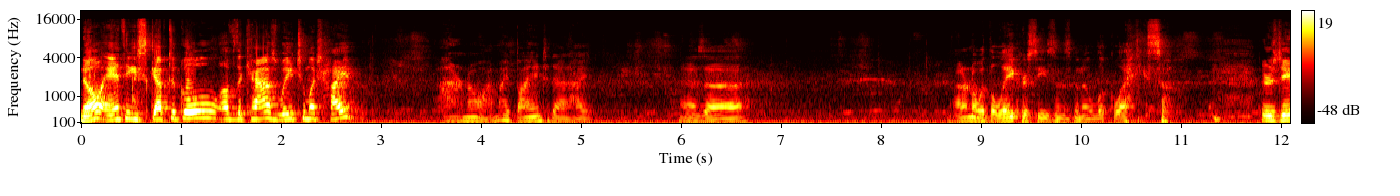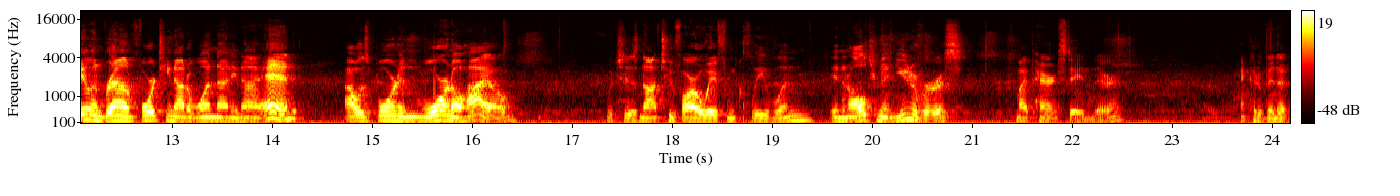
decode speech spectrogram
No, Anthony's skeptical of the Cavs, way too much hype. I don't know. I might buy into that hype. As uh, I don't know what the Lakers season is going to look like. So there's Jaylen Brown, 14 out of 199, and I was born in Warren, Ohio, which is not too far away from Cleveland. In an alternate universe, my parents stayed there. I could have been a,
